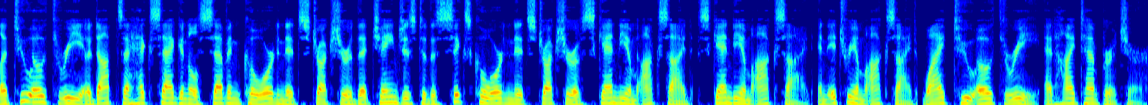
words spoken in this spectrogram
La2O3 adopts a hexagonal 7-coordinate structure that changes to the 6-coordinate structure of scandium oxide, scandium oxide and yttrium oxide Y2O3 at high temperature.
